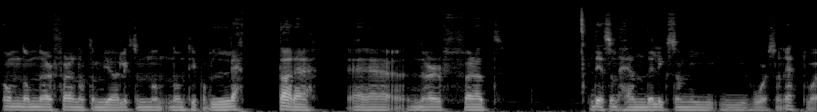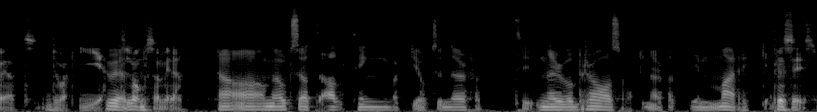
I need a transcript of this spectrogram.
om de nerfar den att de gör liksom någon, någon typ av lättare eh, nerf för att det som hände liksom i, i Warzone 1 var ju att du var jättelångsam i den. Ja, men också att allting vart ju också nerfat. till- När det var bra så vart det nerfat i marken. Precis.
